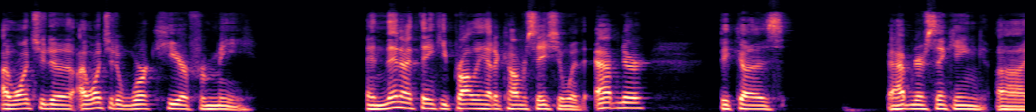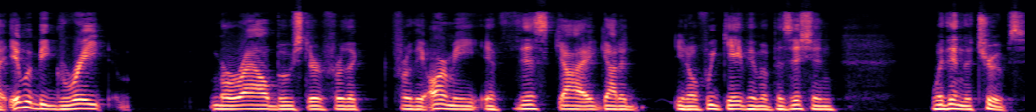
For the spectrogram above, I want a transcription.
I want you to I want you to work here for me." And then I think he probably had a conversation with Abner because Abner's thinking uh, it would be great morale booster for the for the army if this guy got a you know if we gave him a position within the troops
